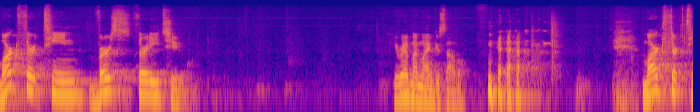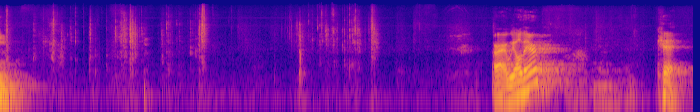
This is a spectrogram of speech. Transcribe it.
Mark 13, verse 32. You read my mind, Gustavo. Mark 13. All right, we all there? Okay.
